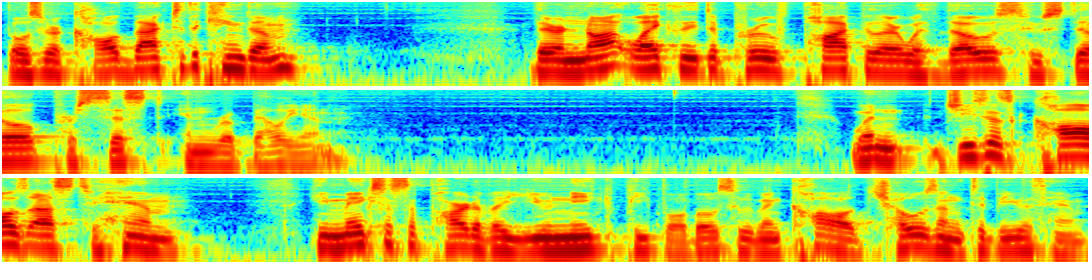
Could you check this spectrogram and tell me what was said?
those who are called back to the kingdom, they're not likely to prove popular with those who still persist in rebellion. When Jesus calls us to him, he makes us a part of a unique people, those who have been called, chosen to be with him.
